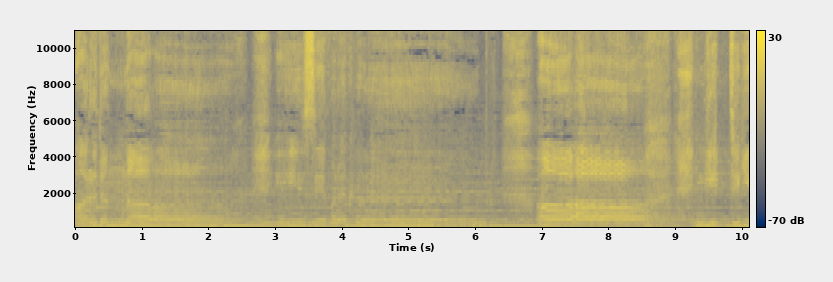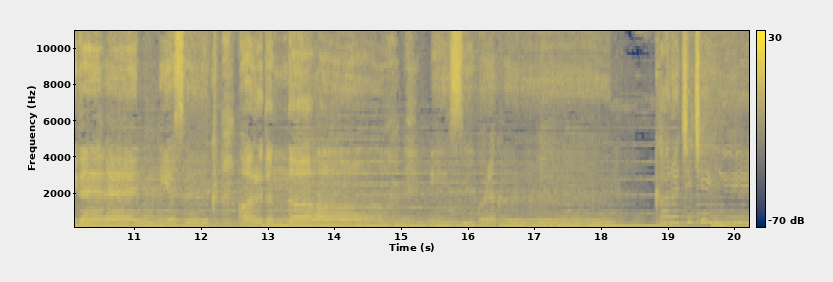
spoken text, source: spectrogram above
ardında izi bırakıp Ah gitti giden yazık ardında izi bırakıp kara çiçeği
